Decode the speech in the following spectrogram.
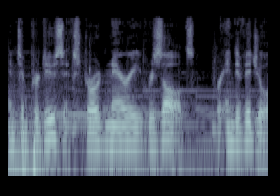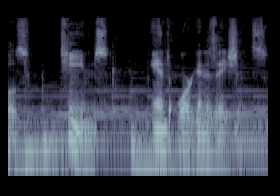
and to produce extraordinary results for individuals, teams, and organizations.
